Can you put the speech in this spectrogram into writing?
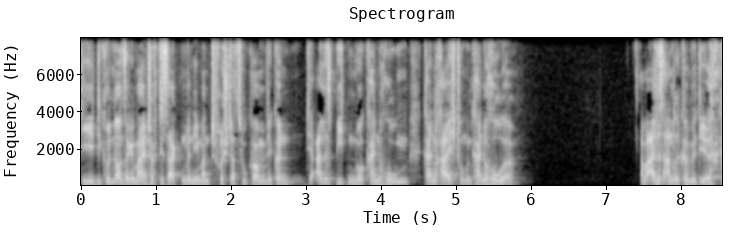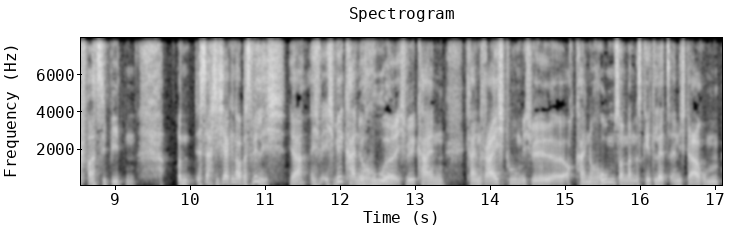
die, die Gründer unserer Gemeinschaft, die sagten, wenn jemand frisch dazukommt, wir können dir alles bieten, nur kein Ruhm, kein Reichtum und keine Ruhe. Aber alles andere können wir dir quasi bieten. Und das dachte ich, ja genau, das will ich. Ja, ich, ich will keine Ruhe, ich will kein, kein Reichtum, ich will äh, auch keinen Ruhm, sondern es geht letztendlich darum,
